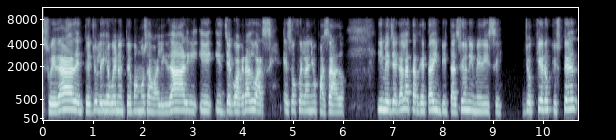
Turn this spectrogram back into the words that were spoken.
su edad, entonces yo le dije, bueno, entonces vamos a validar y, y llegó a graduarse, eso fue el año pasado, y me llega la tarjeta de invitación y me dice, yo quiero que usted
